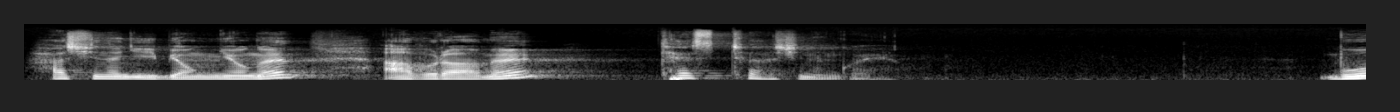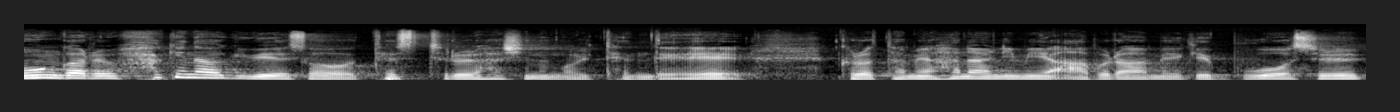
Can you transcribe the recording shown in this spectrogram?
하시는 이 명령은 아브라함을 테스트 하시는 거예요. 무언가를 확인하기 위해서 테스트를 하시는 걸 텐데, 그렇다면 하나님이 아브라함에게 무엇을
